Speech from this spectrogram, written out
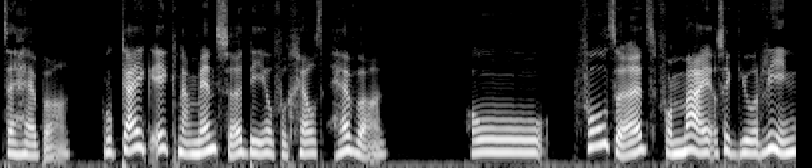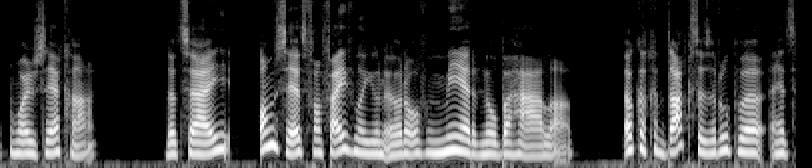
te hebben? Hoe kijk ik naar mensen die heel veel geld hebben? Hoe voelt het voor mij als ik Jorien hoor zeggen dat zij omzet van 5 miljoen euro of meer wil behalen? Welke gedachten roepen het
